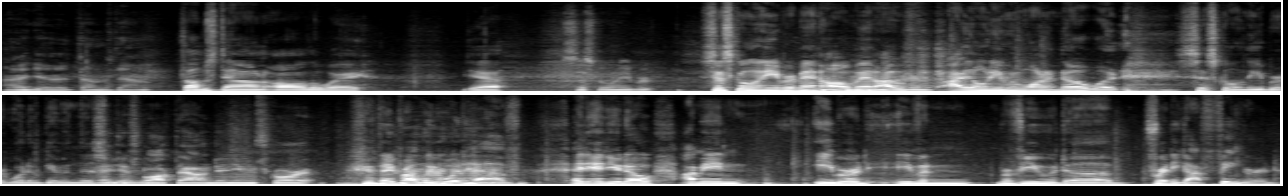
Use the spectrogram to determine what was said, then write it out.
I give it a thumbs down. Thumbs down all the way. Yeah. Siskel and Ebert. Siskel and Ebert, man. Oh man, I I don't even want to know what Siskel and Ebert would have given this. They just walked out and didn't even score it. they probably would have. And and you know, I mean, Ebert even reviewed uh, Freddy Got Fingered.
